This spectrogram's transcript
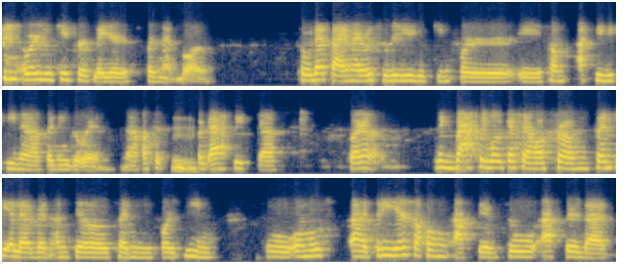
we're looking for players for netball. So that time, I was really looking for a some activity na pwedeng gawin. Na, kasi mm-hmm. pag athlete ka, parang nag-basketball kasi ako from 2011 until 2014. So almost uh, three years akong active. So after that,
